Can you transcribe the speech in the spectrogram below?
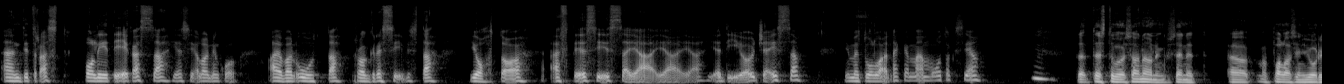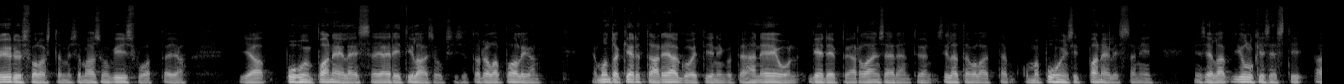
antitrust-politiikassa, ja siellä on niin kuin aivan uutta progressiivista johtoa FTCissä ja, ja, ja, ja DOJissa, niin me tullaan näkemään muutoksia. Mm. Tästä voi sanoa niin sen, että äh, mä palasin juuri Yhdysvalloista, missä mä asun viisi vuotta, ja, ja puhuin paneeleissa ja eri tilaisuuksissa todella paljon – ja monta kertaa reagoitiin niin tähän EUn GDPR-lainsäädäntöön sillä tavalla, että kun mä puhuin sitten paneelissa, niin, niin siellä julkisesti äh,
